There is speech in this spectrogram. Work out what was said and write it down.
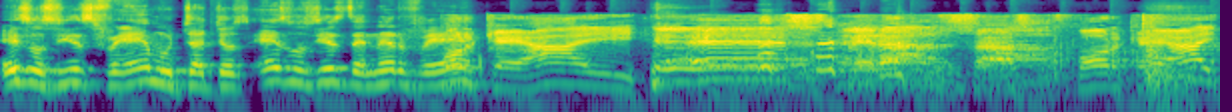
eso sí es fe, muchachos. Eso sí es tener fe. Porque hay esperanzas. Porque hay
